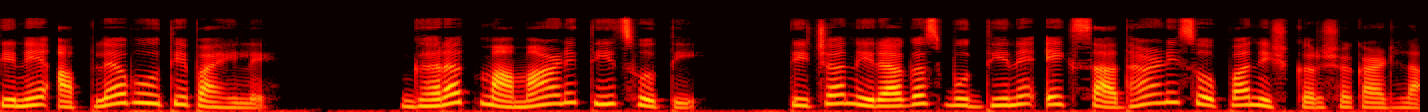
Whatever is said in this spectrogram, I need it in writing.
तिने आपल्याभोवती पाहिले. घरात मामा आणि तीच होती. तिच्या निरागस बुद्धीने एक साधा आणि सोपा निष्कर्ष काढला.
